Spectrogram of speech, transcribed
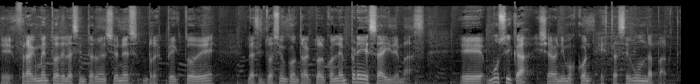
eh, fragmentos de las intervenciones respecto de la situación contractual con la empresa y demás. Eh, música, ya venimos con esta segunda parte.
